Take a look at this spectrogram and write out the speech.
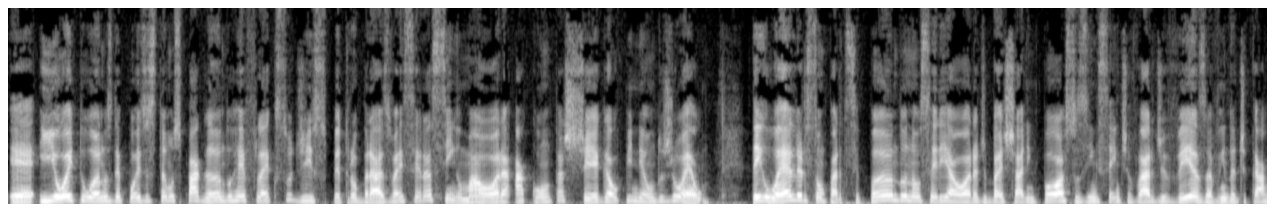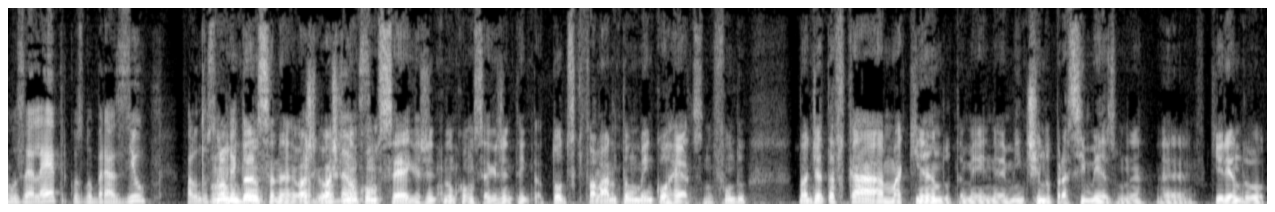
é, e oito anos depois estamos pagando o reflexo disso. Petrobras vai ser assim. Uma hora a conta chega, a opinião do Joel. Tem o Ellerson participando. Não seria a hora de baixar impostos e incentivar de vez a vinda de carros elétricos no Brasil? Falando sobre Uma mudança, né? Eu, É acho, eu acho que não mudança. consegue, a gente não consegue, a gente tem. Todos que falaram estão bem corretos. No fundo, não adianta ficar maquiando também, né? Mentindo para si mesmo, né? É, querendo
